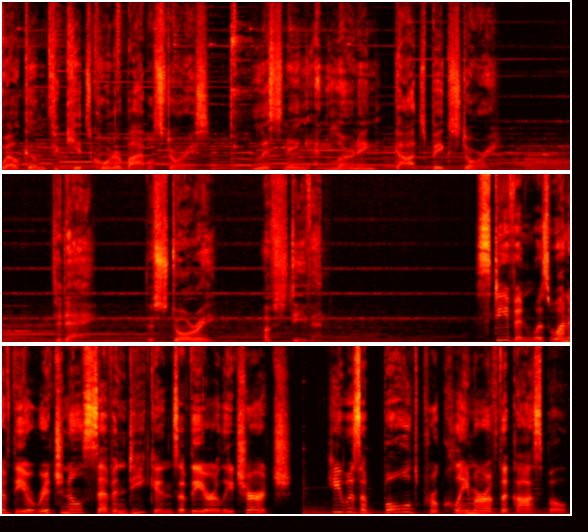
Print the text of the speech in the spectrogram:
Welcome to Kids Corner Bible Stories, listening and learning God's big story. Today, the story of Stephen. Stephen was one of the original seven deacons of the early church. He was a bold proclaimer of the gospel.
